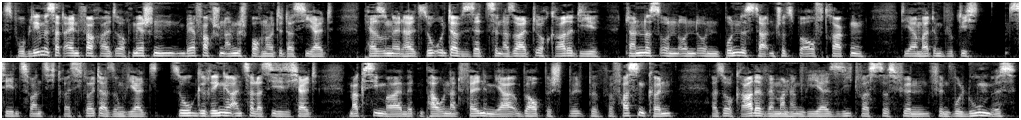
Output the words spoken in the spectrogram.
Das Problem ist halt einfach, halt auch mehr schon, mehrfach schon angesprochen heute, dass sie halt personell halt so unterbesetzt sind. Also halt auch gerade die Landes- und, und, und Bundesdatenschutzbeauftragten, die haben halt wirklich 10, 20, 30 Leute, also irgendwie halt so geringe Anzahl, dass sie sich halt maximal mit ein paar hundert Fällen im Jahr überhaupt be be befassen können. Also auch gerade, wenn man irgendwie ja sieht, was das für ein, für ein Volumen ist.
